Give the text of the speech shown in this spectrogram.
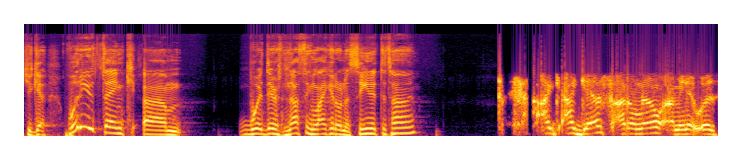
You get. What do you think? Um, where there's nothing like it on the scene at the time. I, I guess I don't know. I mean, it was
